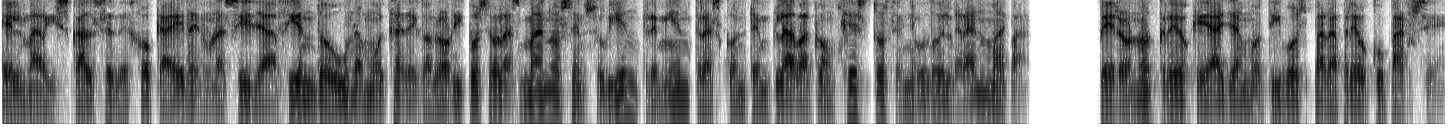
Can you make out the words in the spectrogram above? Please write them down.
El mariscal se dejó caer en una silla haciendo una mueca de dolor y posó las manos en su vientre mientras contemplaba con gesto ceñudo el gran mapa. Pero no creo que haya motivos para preocuparse.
